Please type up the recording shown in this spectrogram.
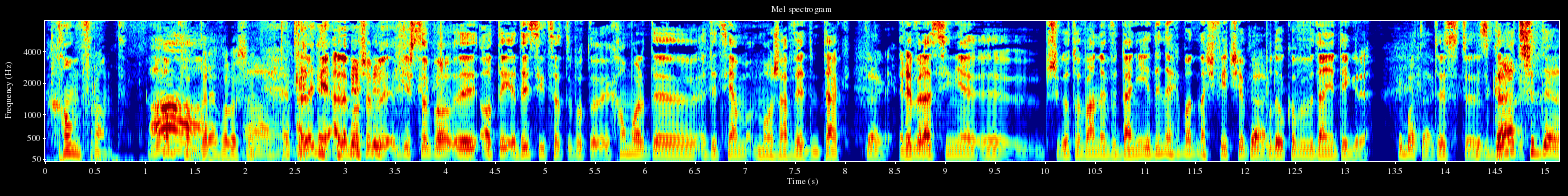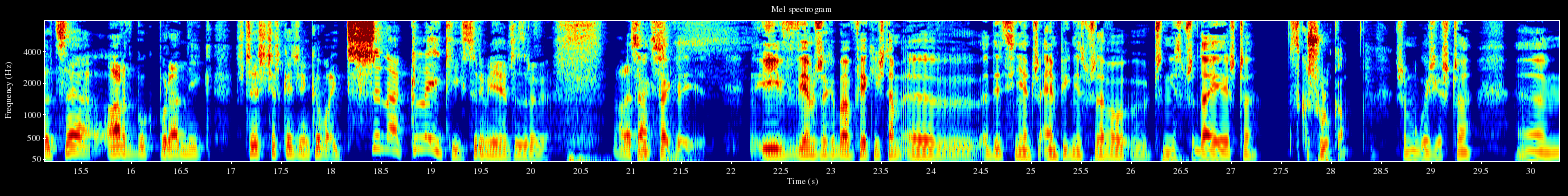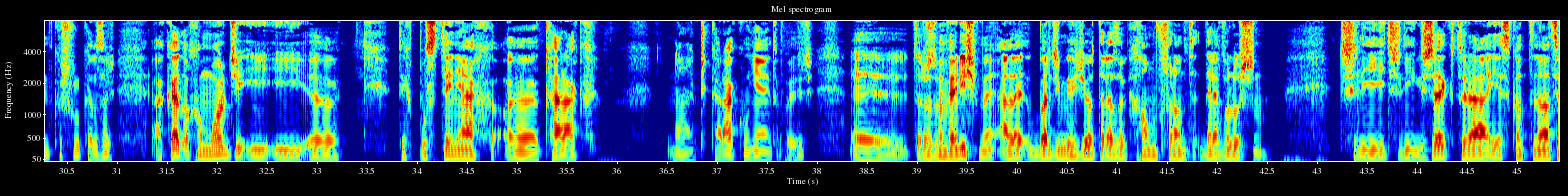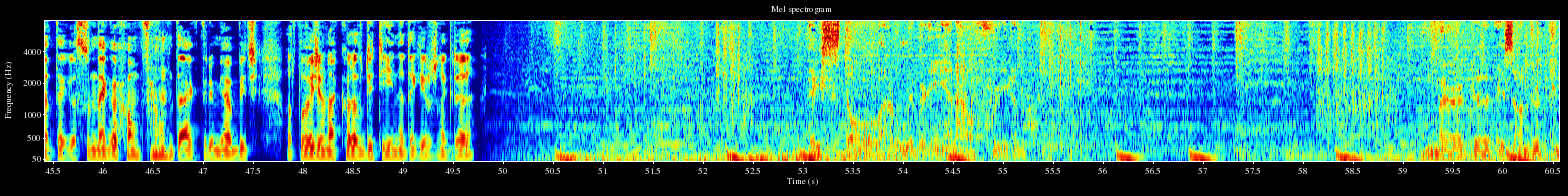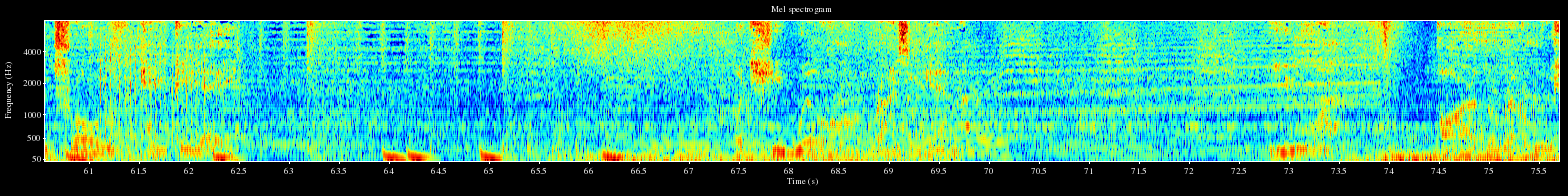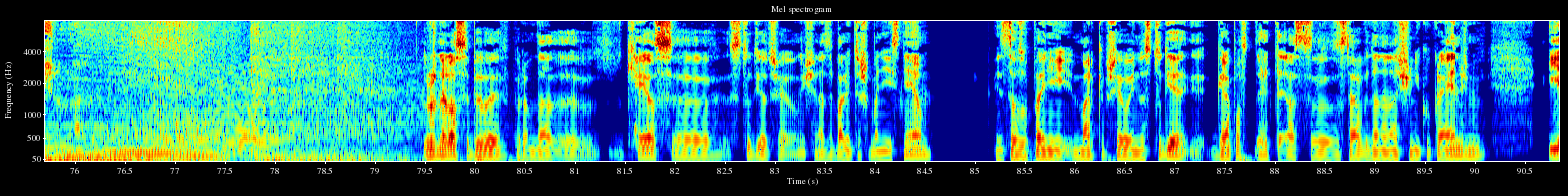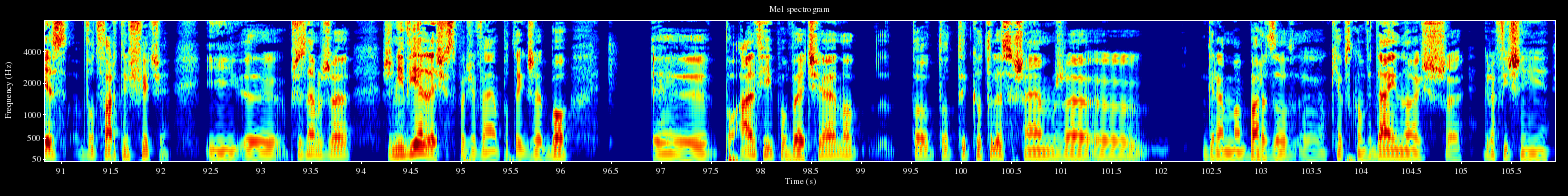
Homefront. Homefront The Revolution. A, okay. Ale nie, ale możemy, wiesz co, bo y, o tej edycji, co, bo to Homeward y, edycja Morza Wydm, tak. tak. Rewelacyjnie y, przygotowane wydanie, jedyne chyba na świecie tak. pudełkowe wydanie tej gry. Chyba tak. To jest, to jest gra tak. 3 DLC, artbook, poradnik, ścieżka dźwiękowa i trzy naklejki, z którymi nie wiem, co zrobię. Ale tak, tak. I wiem, że chyba w jakiejś tam edycji, nie wiem, czy Empik nie sprzedawał, czy nie sprzedaje jeszcze z koszulką, że mogłeś jeszcze um, koszulkę dostać. Akurat o Homeworldzie i, i e, tych pustyniach e, Karak, czy Karaku, nie wiem jak to powiedzieć, e, to rozmawialiśmy, ale bardziej mi chodziło teraz o Homefront The Revolution. Czyli, czyli grze, która jest kontynuacją tego słynnego Homefronta, który miał być odpowiedzią na Call of Duty i na takie różne gry. They stole our liberty and our freedom. America is under control of the KPA. But she will rise again. You are the revolution. Różne losy były, prawda? Chaos Studio, czy oni się nazywali, też chyba nie istnieją. Więc to zupełnie markę przejęło inne studie. Gra e, teraz została wydana na silniku CryEngine i jest w otwartym świecie. I yy, przyznam, że, że niewiele się spodziewałem po tej grze, bo yy, po alfie i po becie, no to, to tylko tyle słyszałem, że yy, gra ma bardzo kiepską wydajność, że graficznie nie,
